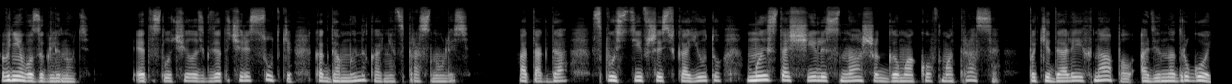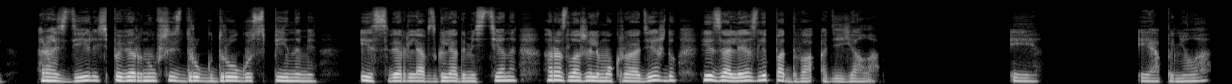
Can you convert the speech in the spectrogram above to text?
в него заглянуть. Это случилось где-то через сутки, когда мы, наконец, проснулись. А тогда, спустившись в каюту, мы стащили с наших гамаков матрасы, покидали их на пол один на другой, разделись, повернувшись друг к другу спинами и, сверля взглядами стены, разложили мокрую одежду и залезли под два одеяла. И я поняла,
